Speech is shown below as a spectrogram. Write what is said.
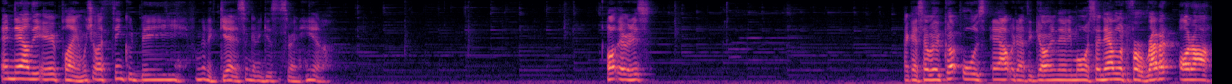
And now the airplane, which I think would be... If I'm going to guess. I'm going to guess it's around here. Oh, there it is. Okay, so we've got all this out. We don't have to go in there anymore. So now we're looking for a rabbit, otter,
